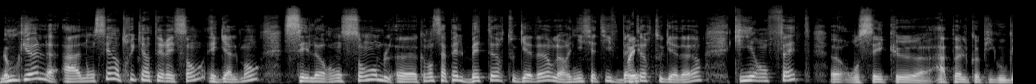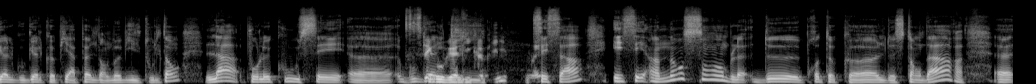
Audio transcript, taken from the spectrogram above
Google a annoncé un truc intéressant également, c'est leur ensemble, comment ça s'appelle? Better Together, leur initiative Better Together, qui en fait, on sait que Apple copie Google, Google copie Apple dans le mobile tout le temps. Là, pour le coup, c'est euh, Google, qui, copie. C'est ça. Et c'est un ensemble de protocoles, de standards euh,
